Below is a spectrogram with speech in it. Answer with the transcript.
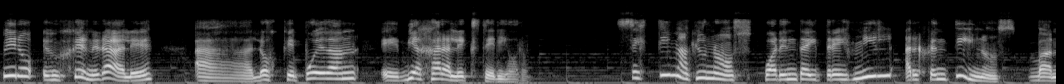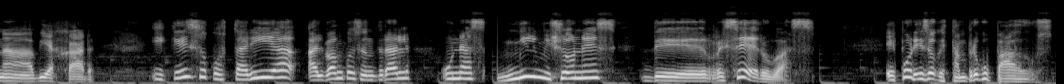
pero en general ¿eh? a los que puedan eh, viajar al exterior. Se estima que unos 43 mil argentinos van a viajar y que eso costaría al Banco Central unas mil millones de reservas. Es por eso que están preocupados.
